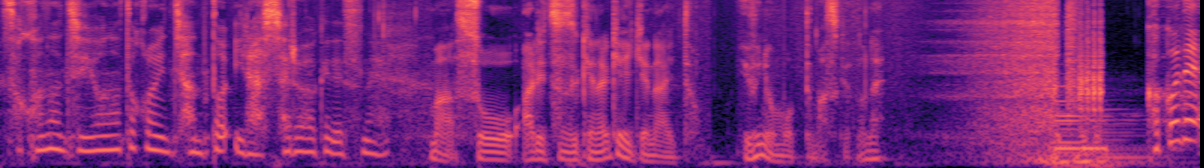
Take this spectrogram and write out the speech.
そこの需要のところにちゃんといらっしゃるわけですね。まあそうあり続けなきゃいけないというふうに思ってますけどね。ここで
